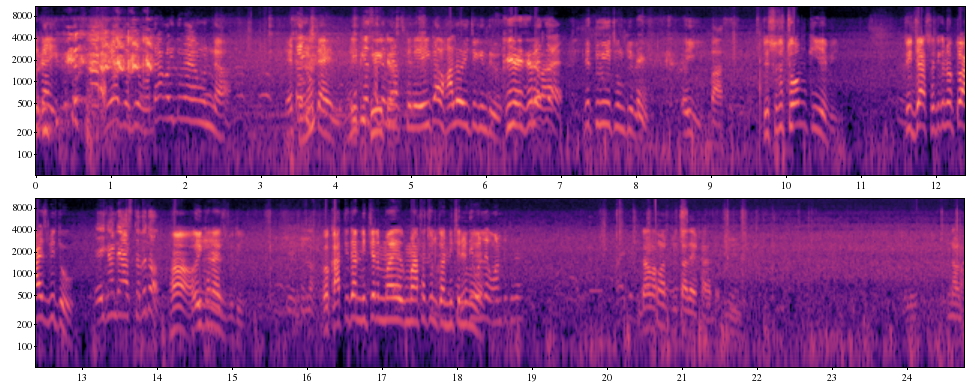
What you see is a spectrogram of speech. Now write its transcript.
এটাই। ওটা এমন না। এটাই স্টাইল মুখের সাথে ম্যাচ খেলে এইটা ভালো হয়েছে কিন্তু। কি হয়েছে রে ঠিক ভাই? যে তুমি চমকিবে এই বাস। তুই শুধু চমকি যাবি তুই যা সেদিকে একটু আসবি তো। এইখানটা আসতে হবে তো? হ্যাঁ ওইখানে আসবি তুই। ও কাতিদার নিচের মাথা চুলকান নিচে Ready নেমে বললে one, two, দাঁড়া। তোমার জুতা দেখা তো দাঁড়া।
